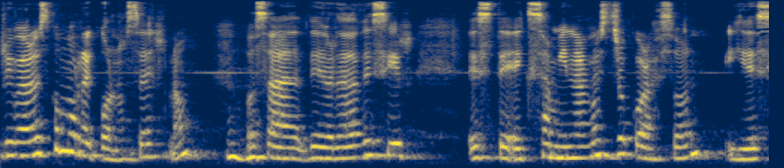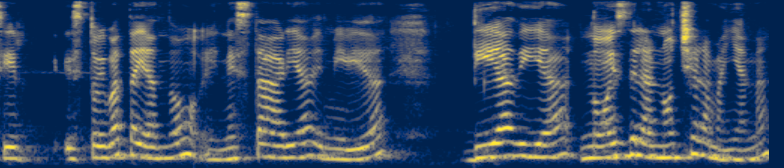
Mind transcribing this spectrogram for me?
primero es como reconocer, ¿no? O sea, de verdad decir, este, examinar nuestro corazón y decir, estoy batallando en esta área en mi vida día a día, no es de la noche a la mañana.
